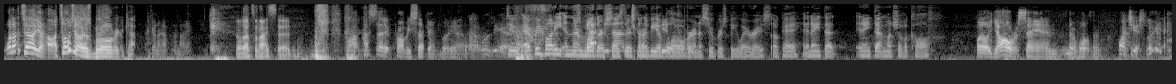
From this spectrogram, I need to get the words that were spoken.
What I tell y'all? I told y'all this blowover gonna happen tonight. No, that's what I said. I, I said it probably second, but yeah. whatever. Dude, everybody and their mother says there's gonna be a blowover in a super speedway race. Okay, it ain't that. It ain't that much of a call. Well, y'all were saying there wasn't. Watch this. Look at this.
